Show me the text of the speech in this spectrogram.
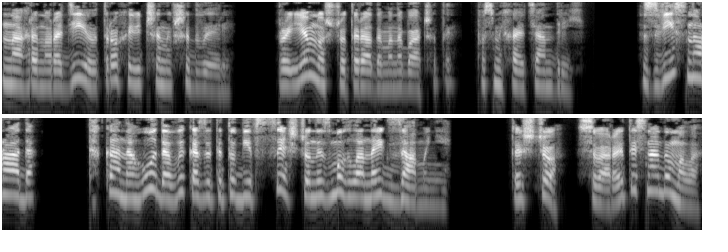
Награно радію, трохи відчинивши двері. Приємно, що ти рада мене бачити, посміхається Андрій. Звісно, рада. Така нагода виказати тобі все, що не змогла на екзамені. Ти що, сваритись надумала?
